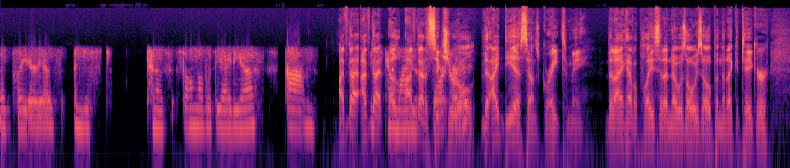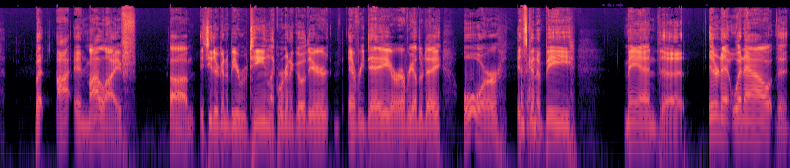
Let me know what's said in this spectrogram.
like play areas and just kind of fell in love with the idea. Um, I've got I've got a, I've got a six year old. The idea sounds great to me. That I have a place that I know is always open that I could take her. But I in my life, um, it's either going to be a routine, like we're going to go there every day or every other day, or it's Okay. going to be, man, the internet went out, the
